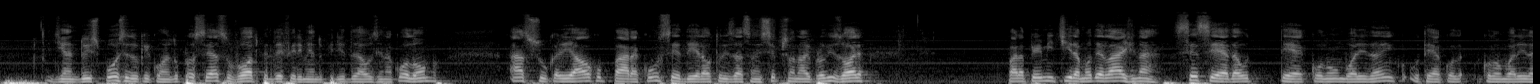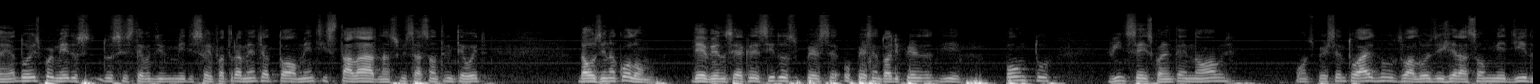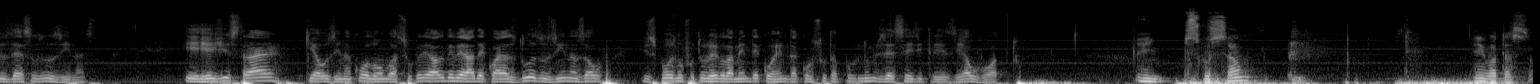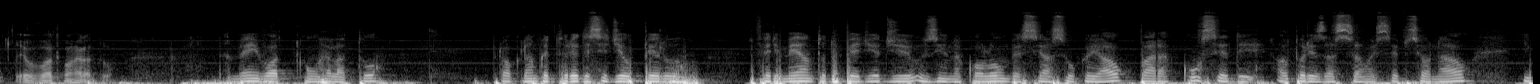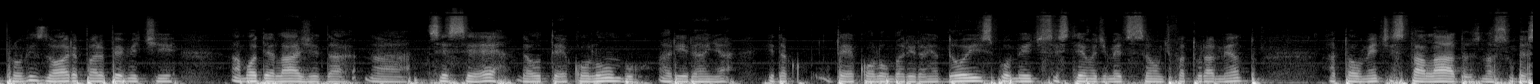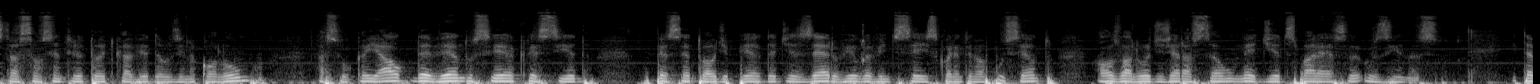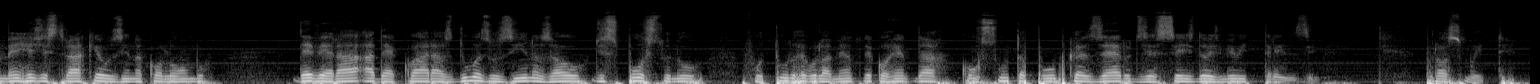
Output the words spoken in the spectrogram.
Diante do exposto e do que consta do processo, voto pelo deferimento do pedido da usina Colombo, açúcar e álcool para conceder autorização excepcional e provisória para permitir a modelagem na CCE da UTE Colombo Ariranha, UTE Colombo Ariranha 2 por meio do, do, sistema de medição e faturamento atualmente instalado na subestação 38 da usina Colombo, devendo ser acrescido o percentual de perda de ponto 26,49 pontos percentuais nos valores de geração medidos dessas usinas. E registrar que a usina Colombo Açúcar e Óleo deverá adequar as duas usinas ao disposto no futuro regulamento decorrente da consulta pública número 16 de 13. É o voto. Em discussão? Em votação. Eu voto com o relator. Também voto com o relator. Proclamo que a diretoria decidiu pelo ferimento do pedido de usina Colombo S.A. Açúcar e Álcool para conceder autorização excepcional e provisória para permitir a modelagem da na CCE, da UTE Colombo Ariranha e da UTE Colombo Ariranha 2, por meio de sistema de medição de faturamento, atualmente instalados na subestação 138 kV da usina Colombo, açúcar e álcool, devendo ser acrescido percentual de perda de 0,2649% aos valores de geração medidos para essas usinas e também registrar que a usina Colombo deverá adequar as duas usinas ao disposto no futuro regulamento decorrente da consulta pública 016-2013. Próximo item.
